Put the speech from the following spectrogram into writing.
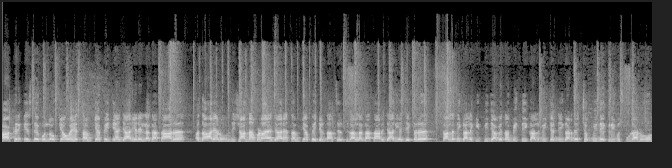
ਆਖਿਰ ਕਿਸ ਦੇ ਵੱਲੋਂ ਕਿਉਂ ਇਹ ਧਮਕੀਆਂ ਭੇਜੀਆਂ ਜਾ ਰਹੀਆਂ ਨੇ? ਲਗਾਤਾਰ ਅਦਾਰਿਆਂ ਨੂੰ ਨਿਸ਼ਾਨਾ ਬਣਾਇਆ ਜਾ ਰਿਹਾ। ਧਮਕੀਆਂ ਭੇਜਣ ਦਾ ਸਿਲਸਿਲਾ ਲਗਾਤਾਰ ਜਾਰੀ ਹੈ। ਜੇਕਰ ਕੱਲ ਦੀ ਗੱਲ ਕੀਤੀ ਜਾਵੇ ਤਾਂ ਬੀਤੀ ਕੱਲ ਵੀ ਚੰਡੀਗੜ੍ਹ ਦੇ 26 ਦੇ ਕਰੀਬ ਸਕੂਲਾਂ ਨੂੰ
